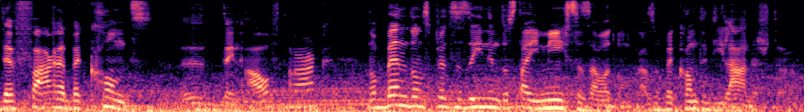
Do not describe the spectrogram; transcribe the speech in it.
Der Fahrer bekommt den Auftrag. No, będąc precyzyjnym, dostaje miejsce załadunku, also bekommt die Ladestelle.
